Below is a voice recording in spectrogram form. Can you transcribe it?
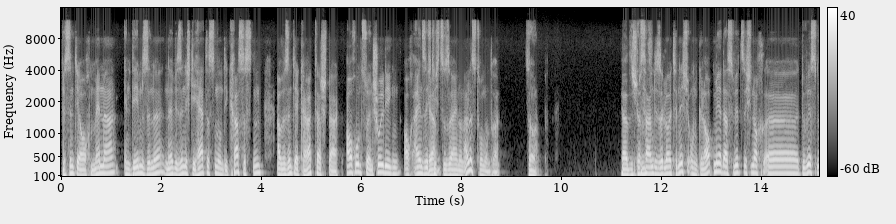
wir sind ja auch Männer in dem Sinne, ne, wir sind nicht die härtesten und die krassesten, aber wir sind ja charakterstark. Auch uns zu entschuldigen, auch einsichtig Ja. zu sein und alles drum und dran. So, Ja, das stimmt. das haben diese Leute nicht und glaub mir, das wird sich noch, äh, du wirst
